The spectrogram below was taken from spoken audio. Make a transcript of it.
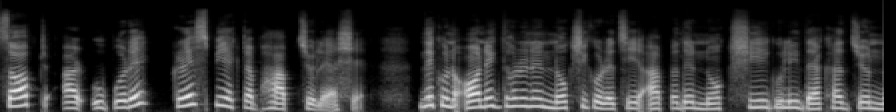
সফট আর উপরে ক্রেসপি একটা ভাব চলে আসে। দেখুন, অনেক ধরনের নকশি করেছি। আপনাদের নকশিগুলি দেখার জন্য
